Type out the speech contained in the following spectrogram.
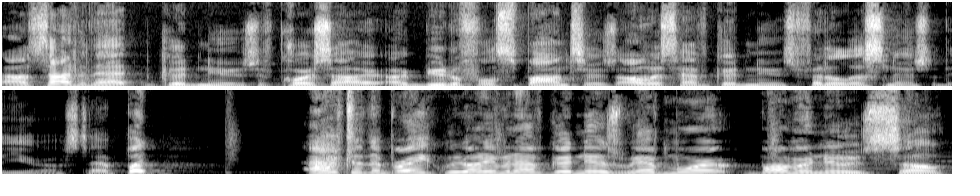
outside of that good news, of course our, our beautiful sponsors always have good news for the listeners of the Eurostep. But after the break, we don't even have good news. We have more bummer news. So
